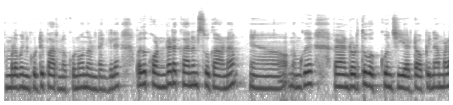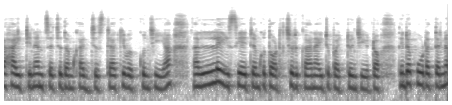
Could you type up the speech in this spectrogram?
നമ്മൾ മുൻകൂട്ടി പറഞ്ഞേക്കണമെന്നുണ്ടെങ്കിൽ അപ്പോൾ അത് കൊണ്ടെടുക്കാനും സുഖമാണ് നമുക്ക് വേണ്ടിടത്ത് വെക്കുകയും ചെയ്യാം കേട്ടോ. പിന്നെ നമ്മളെ ഹൈറ്റിനനുസരിച്ച് നമുക്ക് അഡ്ജസ്റ്റ് ആക്കി വെക്കുകയും ചെയ്യാം. നല്ല ഈസി ആയിട്ട് നമുക്ക് തുടച്ചെടുക്കാനായിട്ട് പറ്റുകയും ചെയ്യും കേട്ടോ. ഇതിന്റെ കൂടെ തന്നെ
